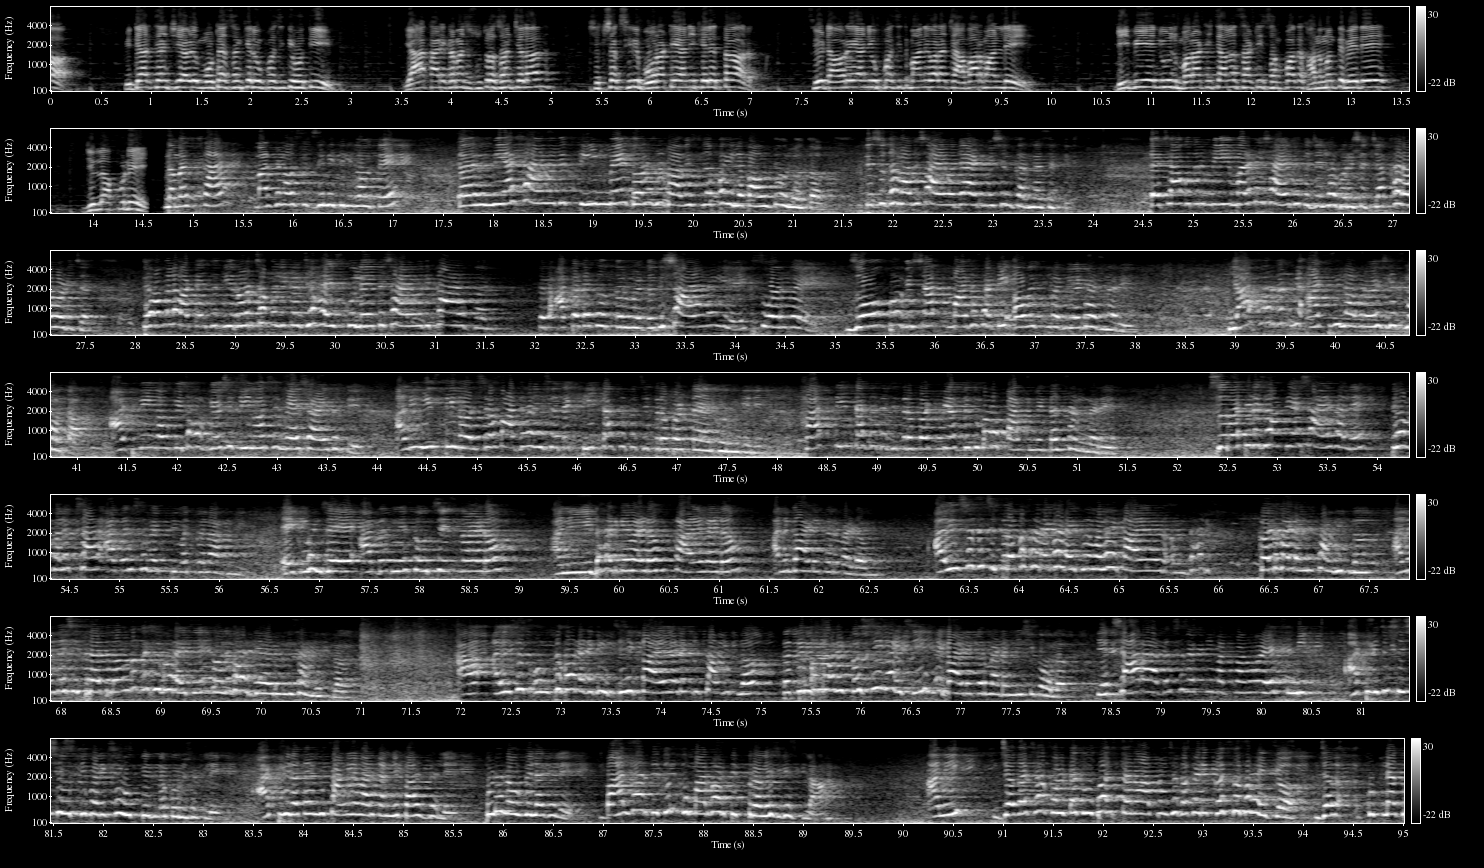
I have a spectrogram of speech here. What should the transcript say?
विद्यार्थ्यांची यावेळी मोठ्या संख्येने उपस्थिती होती. या कार्यक्रमाचे सूत्रसंचालन शिक्षक श्री बोराटे यांनी केले तर श्री डावरे यांनी उपस्थित मान्यवरांचे आभार मानले. डीबीए न्यूज मराठी चॅनलसाठी संपादक हनुमंत भेदे जिल्हा पुणे. नमस्कार माझे नाव सुखजी नितीन गवते. तर मी या शाळेमध्ये तीन मे दोन हजार बावीसला पहिलं पाऊल ठेवलं होतं. ते सुद्धा माझ्या शाळेमध्ये ॲडमिशन करण्यासाठी. त्याच्या अगोदर मी मराठी शाळेत होते जिल्हा परिषदच्या खरावाडीच्याच तेव्हा मला वाटायचं की रोडच्या पलीकडची हायस्कूल आहे ते शाळेमध्ये काय असेल तर आता त्याचं उत्तर मिळतं ती शाळा नाही आहे एक स्वर्ग आहे जो भविष्यात माझ्यासाठी अविस्मरणीय ठरणार आहे. या स्वर्गात मी आठवीला प्रवेश घेतला होता. आठवी नववी दहावी अशी तीन वर्ष मी या शाळेत होते. आणि हीच तीन वर्ष माझ्या आयुष्यात एक तीन तासाचा चित्रपट तयार करून गेली. हाच तीन तासाचा चित्रपट मी अगदी तुम्हाला पाच मिनिटात सांगणार आहे. सुरुवातीला जेव्हा मी या शाळेत आले तेव्हा मला चार आदर्श व्यक्तिमत्व लागली. एक म्हणजे आदरणीय सौचेतना मॅडम आणि धाडगे मॅडम काळे मॅडम आणि गाडेकर मॅडम. आयुष्याचं चित्र कसं रेखाडायचं मला हे काळे धाड कड मॅडमने सांगितलं. आणि त्या चित्रात रंग कसे भरायचे हे मला मॅडमने सांगितलं. आयुष्यात उंच भरारी घ्यायची हे काळे मॅडमने सांगितलं तर ती भरारी कशी घ्यायची हे गाडेकर मॅडमनी शिकवलं. या चार आदर्श व्यक्तिमत्वामुळेच मी आठवीची शिष्यवृत्ती परीक्षा उत्तीर्ण करू शकले. आठवीला तर मी चांगल्या मार्कांनी पास झाले. पुढे नववीला गेले. बाल भारतीतून कुमार भारतीत प्रवेश घेतला. आणि जगाच्या कोर्टात उभं असताना आपण जगाकडे कसं पाहायचं? जग कुठल्या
